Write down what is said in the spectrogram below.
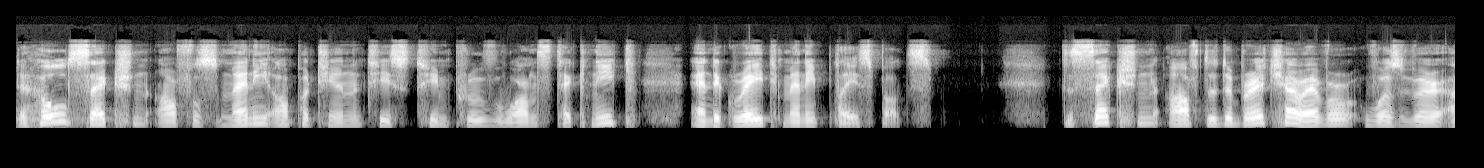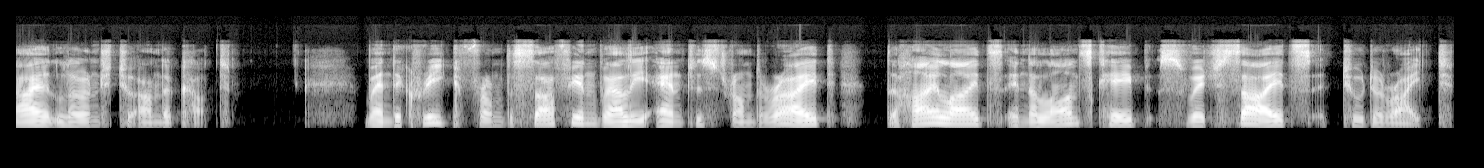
The whole section offers many opportunities to improve one's technique and a great many play spots. The section after the bridge, however, was where I learned to undercut. When the creek from the Safien Valley enters from the right, the highlights in the landscape switch sides to the right.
